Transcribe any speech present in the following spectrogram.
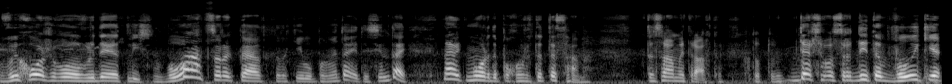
Вихожував людей отлично. Була 45 такий, ви пам'ятаєте, Сінтай, навіть морди похожі, це те саме. Те самий трактор. Тобто дешево сердито, велике,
